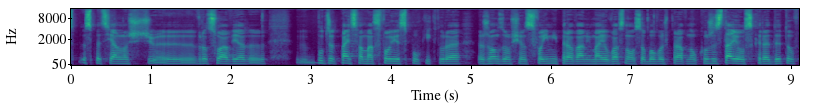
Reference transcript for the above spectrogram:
sp- specjalność Wrocławia. Budżet państwa ma swoje spółki, które rządzą się swoimi prawami, mają własną osobowość prawną, korzystają z kredytów,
